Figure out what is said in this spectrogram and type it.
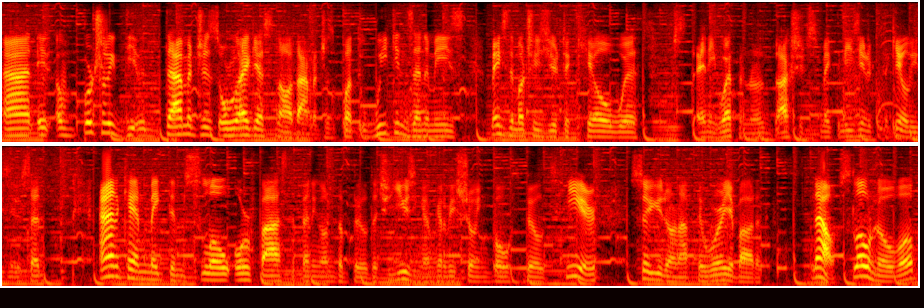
and it virtually damages, or I guess not damages, but weakens enemies, makes them much easier to kill with any weapon, or actually just make them easier to kill, easier said, and can make them slow or fast depending on the build that you're using. I'm going to be showing both builds here, so you don't have to worry about it. Now, Slow Nova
